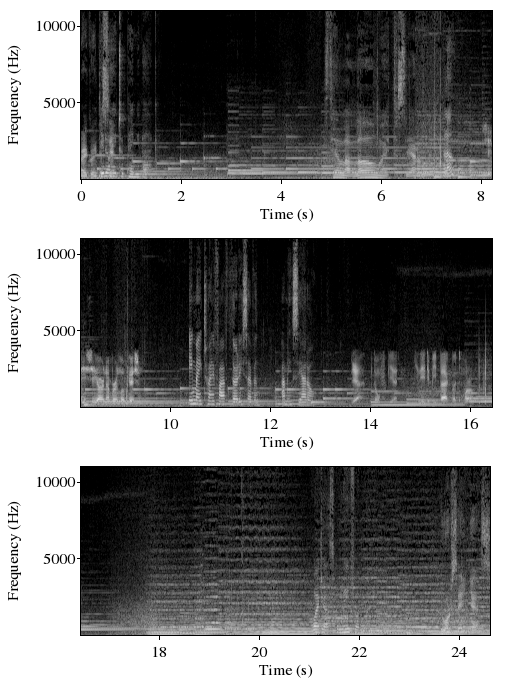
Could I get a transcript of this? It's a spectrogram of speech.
Are you going to You don't need to pay me back. Still a long way to Seattle. Hello? CDCR number and location. Inmate 2537. I'm in Seattle. Yeah, don't forget. You need to be back by tomorrow. Why'd you ask me for money? You are saying yes.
